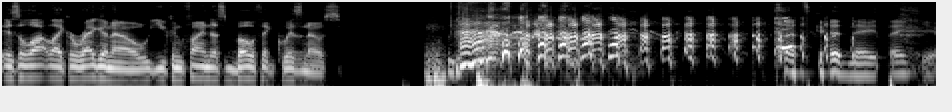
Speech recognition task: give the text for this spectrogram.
is a lot like oregano. You can find us both at Quiznos. That's good, Nate. Thank you.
